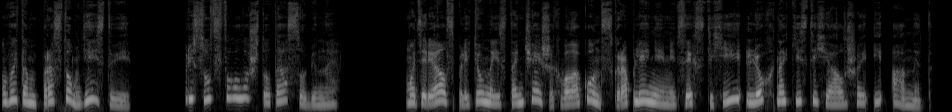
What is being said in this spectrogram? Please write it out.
В этом простом действии присутствовало что-то особенное. Материал, сплетенный из тончайших волокон с краплениями всех стихий, лег на кисти Хиалша и Аннет.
